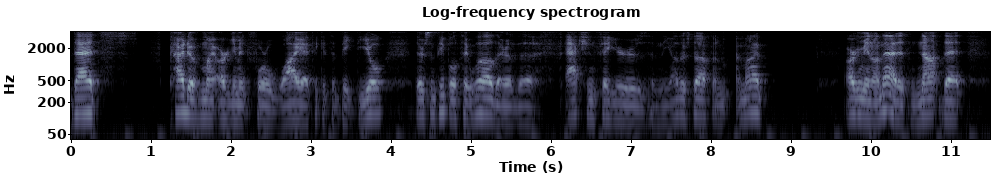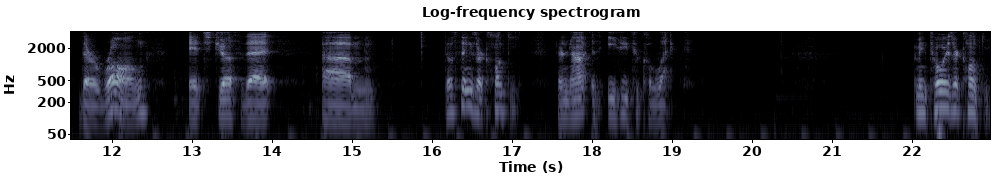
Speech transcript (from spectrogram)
that's kind of my argument for why I think it's a big deal. There's some people that say, well, they're the action figures and the other stuff, and my argument on that is not that they're wrong. It's just that um, those things are clunky. They're not as easy to collect. I mean, toys are clunky.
